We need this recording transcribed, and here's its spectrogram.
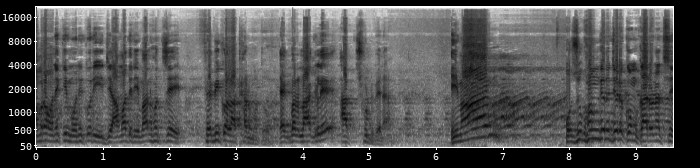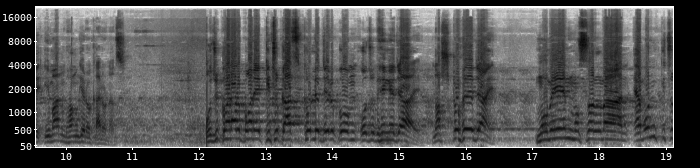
আমরা অনেকে মনে করি যে আমাদের ইমান হচ্ছে ফেবিকল আঠার মতো। একবার লাগলে আর ছুটবে না। ইমান অজু ভঙ্গের যেরকম কারণ আছে ইমান ভঙ্গেরও কারণ আছে। অজু করার পরে কিছু কাজ করলে যেরকম অজু ভেঙে যায়, নষ্ট হয়ে যায়। মোমেন, মুসলমান এমন কিছু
